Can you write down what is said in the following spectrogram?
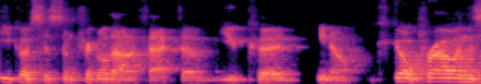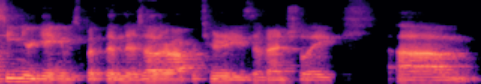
ecosystem trickle down effect of you could you know go pro in the senior games, but then there's other opportunities eventually. Um,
